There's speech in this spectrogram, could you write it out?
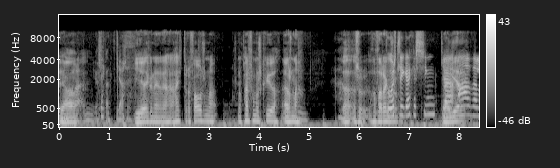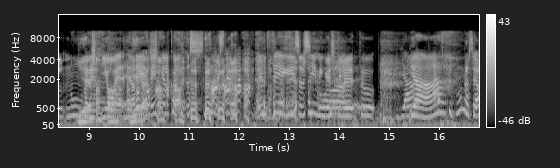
Já. Þessu. ég er einhvern veginn hættur að fá svona, svona performance kvíða eða svona já, svo, Þú ert líka ekki að syngja Nei, ég er- aðal ég ég ég, ég veit ekki alveg hvað að- þetta snúist um, um þig í þessari sýningu skilur þú Já, ertu búin að sjá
